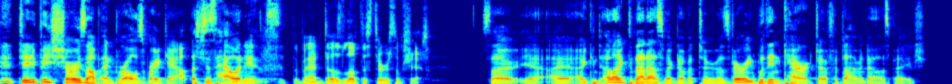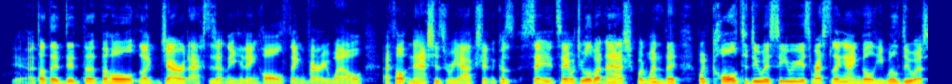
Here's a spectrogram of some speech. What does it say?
DDP shows up and brawls break out. That's just how it is. The man does love to stir some shit. So yeah, I I can I liked that aspect of it too. It was very within character for Diamond Dallas Page. Yeah, I thought they did the the whole like Jarrett accidentally hitting Hall thing very well. I thought Nash's reaction because say say what you will about Nash, but when they when called to do a serious wrestling angle, he will do it.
